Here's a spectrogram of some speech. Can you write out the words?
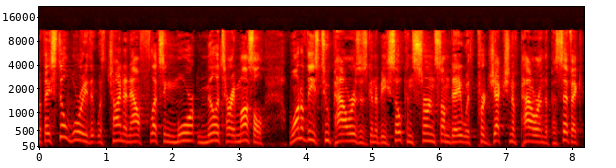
but they still worry that with China now flexing more military muscle, one of these two powers is going to be so concerned someday with projection of power in the Pacific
